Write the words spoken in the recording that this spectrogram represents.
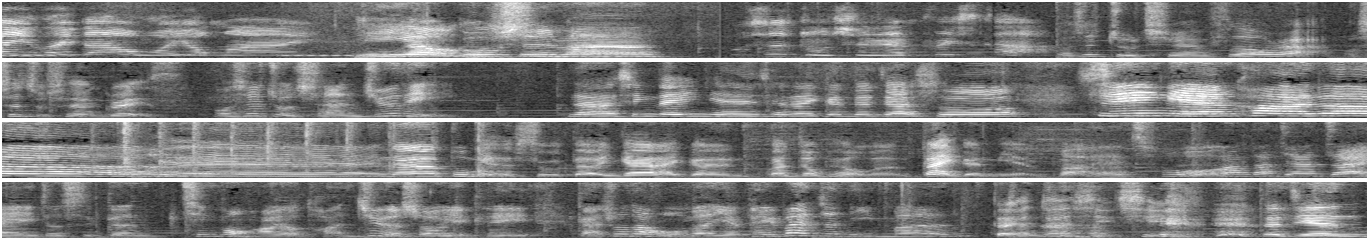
欢迎回到我有麦，你有故事吗？我是主持人 Priska，我是主持人 Flora，我是主持人 Grace，我是主持人 Judy。那新的一年，先来跟大家说新年快乐！耶！那不免俗的，应该来跟观众朋友们拜个年吧。没错，让大家在就是跟亲朋好友团聚的时候，也可以感受到我们也陪伴着你们，对，沾沾喜气。那今天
